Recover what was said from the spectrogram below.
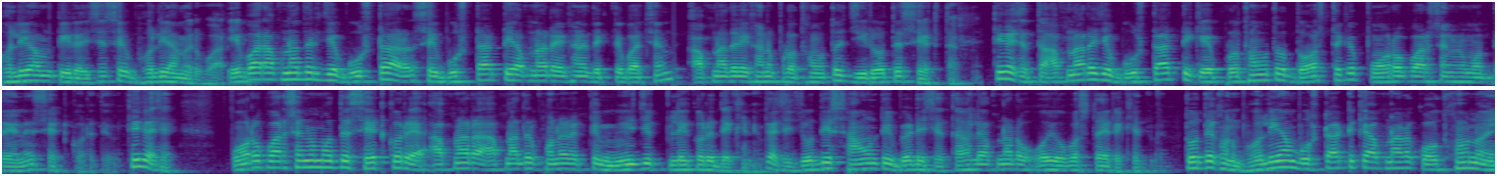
ভলিউমটি রয়েছে, সেই ভলিউমের বার এবার আপনাদের যে বুস্টার সেই বুস্টারটি আপনারা এখানে দেখতে পাচ্ছেন। আপনাদের এখানে প্রথমত জিরোতে সেট থাকে ঠিক আছে? তো আপনারা যে বুস্টারটিকে প্রথমত দশ থেকে পনেরো পার্সেন্টের মধ্যে এনে সেট করে দেবেন। ঠিক আছে? পনেরো পার্সেন্টের মধ্যে সেট করে আপনারা আপনাদের ফোনের একটি মিউজিক প্লে করে দেখে নেবেন। ঠিক আছে? যদি সাউন্ডটি বেড়েছে, তাহলে আপনারা ওই অবস্থায় রেখে দেবেন। তো দেখুন ভলিউম বুস্টারটিকে আপনারা কখনোই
